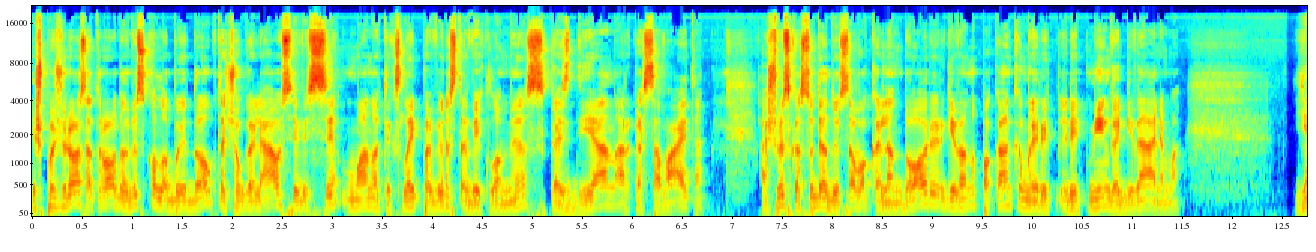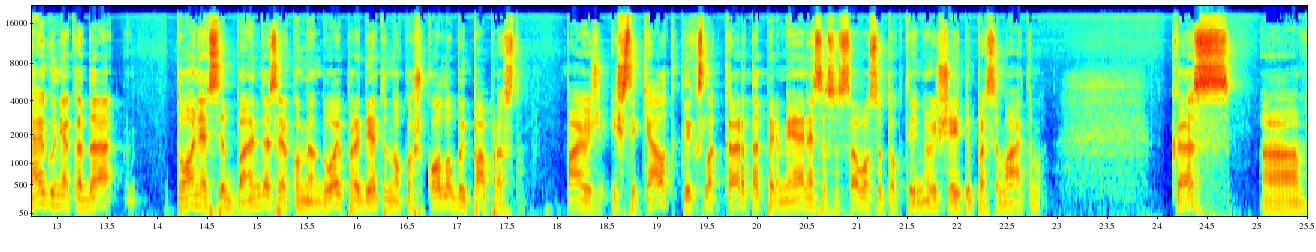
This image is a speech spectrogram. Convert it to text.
Iš pažiūros atrodo visko labai daug, tačiau galiausiai visi mano tikslai pavirsta veiklomis kasdien ar kas savaitę. Aš viską sudedu į savo kalendorių ir gyvenu pakankamai ritmingą gyvenimą. Jeigu niekada to nesi bandęs, rekomenduoju pradėti nuo kažko labai paprasto. Pavyzdžiui, išsikelk tikslą kartą per mėnesį su savo sutoktiniu išeiti pasimatymą. Kas, uh,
